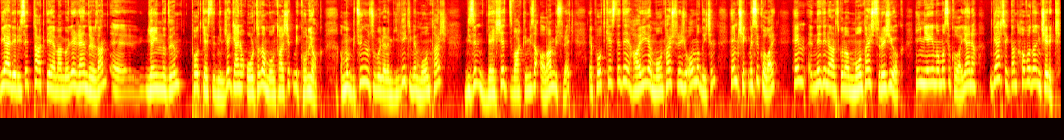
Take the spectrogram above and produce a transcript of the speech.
Diğerleri ise tak diye hemen böyle render'dan e, yayınladığım podcast dinleyince yani ortada montajlık bir konu yok. Ama bütün YouTuber'ların bildiği gibi montaj bizim dehşet vaktimizi alan bir süreç. E podcast'te de haliyle montaj süreci olmadığı için hem çekmesi kolay hem ne denir artık ona montaj süreci yok. Hem yayınlaması kolay. Yani gerçekten havadan içerik.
